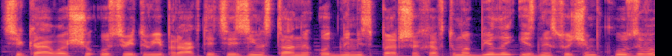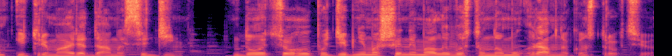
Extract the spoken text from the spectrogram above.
Цікаво, що у світовій практиці ЗІМ стане одним із перших автомобілей із несучим кузовом і трьома рядами сидінь. До цього подібні машини мали в основному рамну конструкцію.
